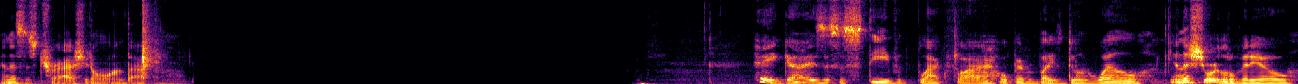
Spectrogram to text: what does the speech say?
And this is trash, you don't want that. Hey guys, this is Steve with Blackfly. I hope everybody's doing well. In this short little video,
